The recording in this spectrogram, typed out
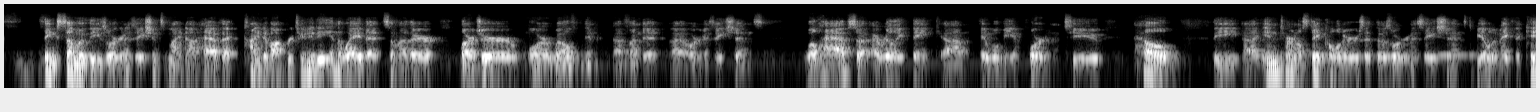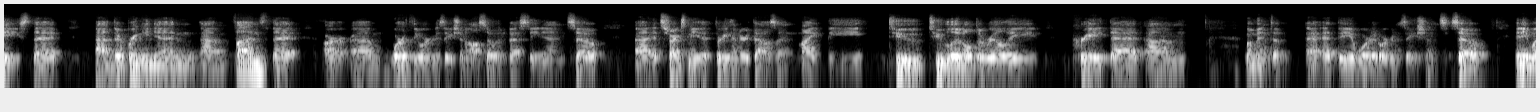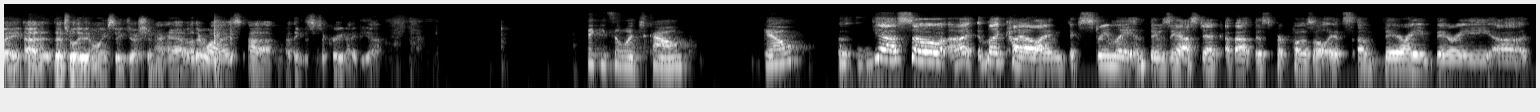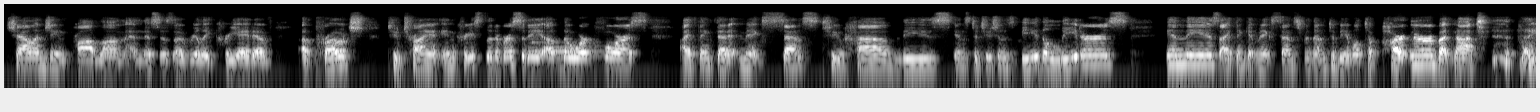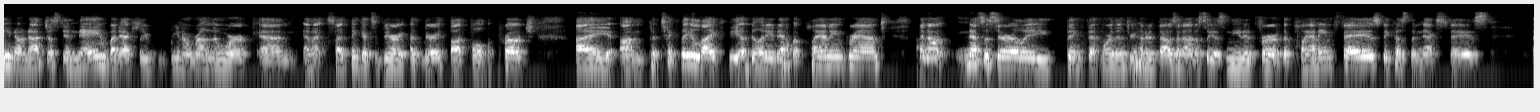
think some of these organizations might not have that kind of opportunity in the way that some other larger, more well-funded uh, organizations will have. So I really think um, it will be important to help the uh, internal stakeholders at those organizations to be able to make the case that uh, they're bringing in um, funds that are um, worth the organization also investing in. So uh, it strikes me that 300,000 might be too too little to really create that um, momentum at, at, the awarded organizations. So anyway, uh, that's really the only suggestion I have. Otherwise, uh, I think this is a great idea. Thank you so much, Kyle. Gail? Yeah, so I, like Kyle, I'm extremely enthusiastic about this proposal. It's a very, very uh, challenging problem, and this is a really creative approach to try and increase the diversity of the workforce. I think that it makes sense to have these institutions be the leaders in these. I think it makes sense for them to be able to partner, but not, you know, not just in name, but actually, you know, run the work. And, and I, so I think it's very, a very thoughtful approach. I um, particularly like the ability to have a planning grant. I don't necessarily think that more than 300,000 honestly is needed for the planning phase because the next phase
